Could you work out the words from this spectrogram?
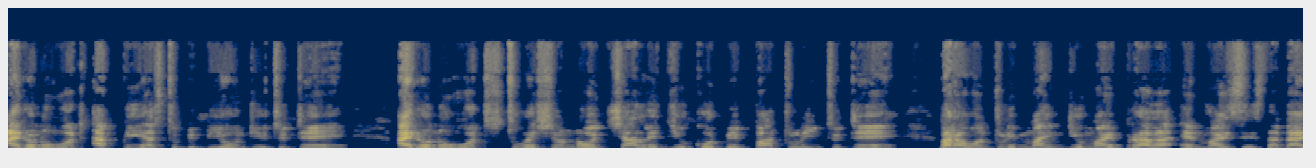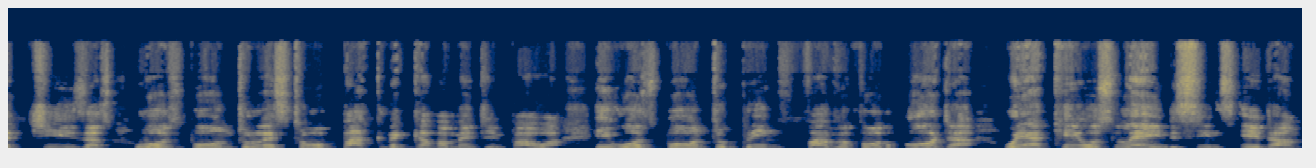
I don't know what appears to be beyond you today. I don't know what situation or challenge you could be battling today, but I want to remind you, my brother and my sister, that Jesus was born to restore back the government in power. He was born to bring forth order where chaos reigned since Adam.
